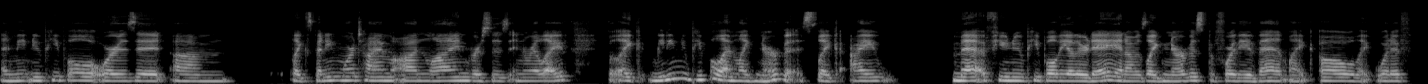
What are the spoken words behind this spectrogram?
and meet new people or is it um like spending more time online versus in real life? But like meeting new people i'm like nervous. Like i met a few new people the other day and I was like nervous before the event like oh like what if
